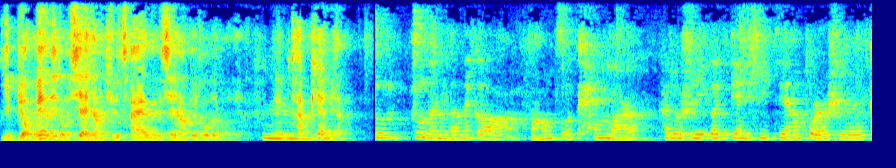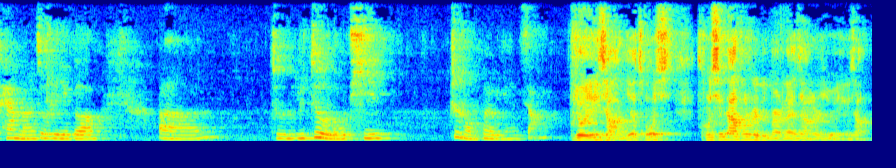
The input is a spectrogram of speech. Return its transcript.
以表面的一种现象去猜那个现象背后的东西，那个太片面了。就住的你的那个房子开门儿，它就是一个电梯间，或者是开门就是一个，呃，就是就有楼梯，这种会有影响吗？有影响。你要从从行家风水里面来讲是有影响。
